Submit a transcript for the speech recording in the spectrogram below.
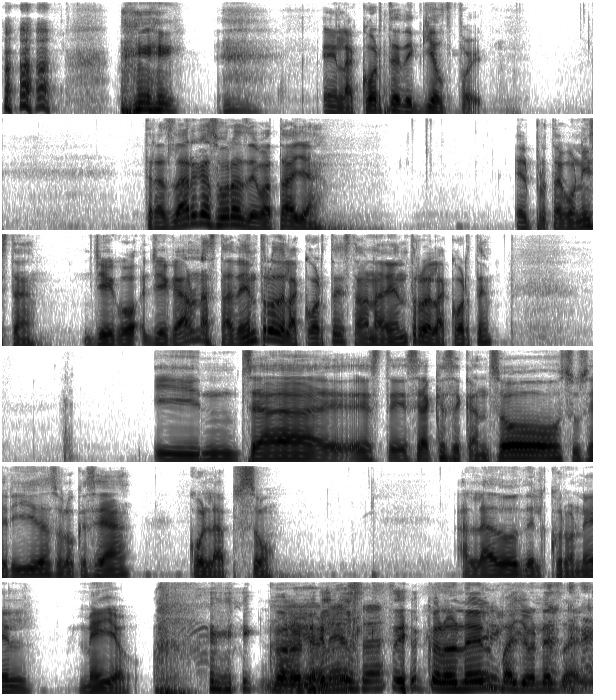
en la corte de Guildford. Tras largas horas de batalla, el protagonista llegó, llegaron hasta dentro de la corte, estaban adentro de la corte. Y sea, este, sea que se cansó, sus heridas o lo que sea, colapsó. Al lado del coronel Mayo. Mayonesa. sí, el coronel Mayonesa, güey.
